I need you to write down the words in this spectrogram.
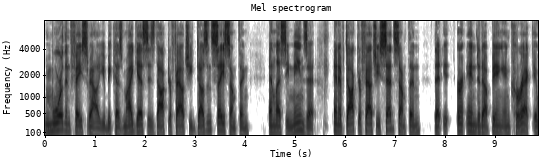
more than face value because my guess is Dr. Fauci doesn't say something unless he means it. And if Dr. Fauci said something that it er, ended up being incorrect, it,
